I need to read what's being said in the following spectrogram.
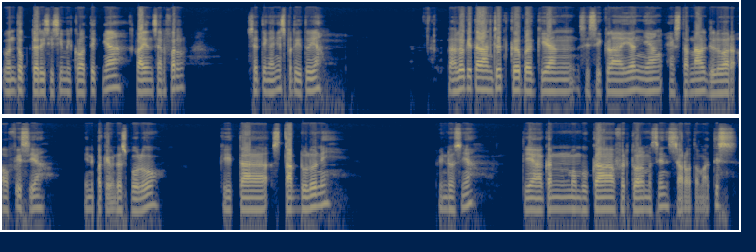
Untuk dari sisi mikrotiknya client server settingannya seperti itu ya Lalu kita lanjut ke bagian sisi klien yang eksternal di luar Office ya. Ini pakai Windows 10. Kita start dulu nih Windowsnya. Dia akan membuka virtual mesin secara otomatis.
